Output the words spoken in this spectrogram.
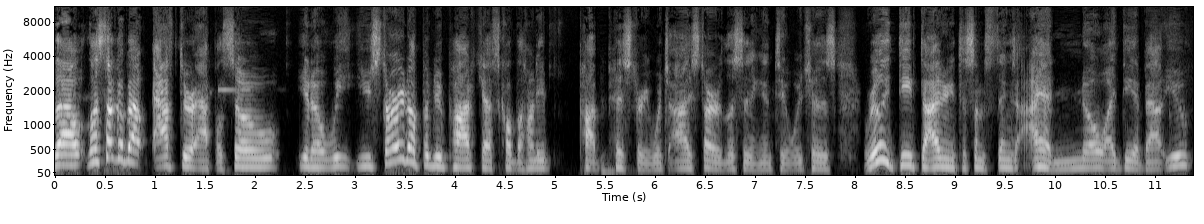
Now let's talk about after Apple. So you know, we you started up a new podcast called the Honey Pop History, which I started listening into, which is really deep diving into some things I had no idea about you.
